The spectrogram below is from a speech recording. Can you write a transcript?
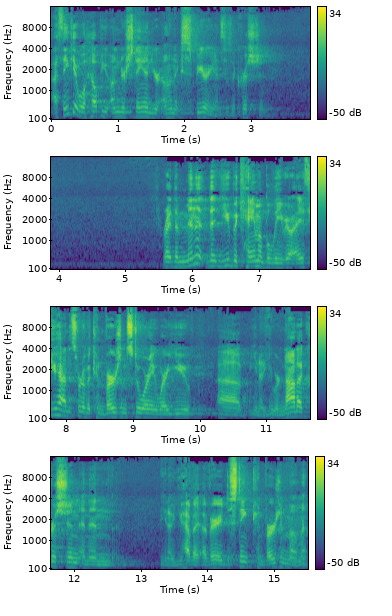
I think it will help you understand your own experience as a Christian. Right? The minute that you became a believer, if you had sort of a conversion story where you, uh, you know, you were not a Christian and then, you know, you have a, a very distinct conversion moment,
